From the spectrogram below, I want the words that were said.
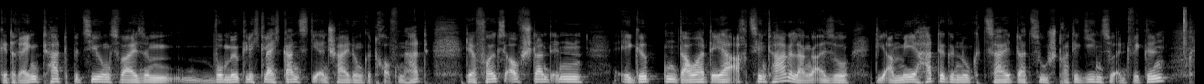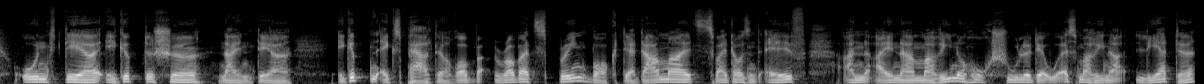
gedrängt hat, beziehungsweise womöglich gleich ganz die Entscheidung getroffen hat. Der Volksaufstand in Ägypten dauerte ja 18 Tage lang. Also die Armee hatte genug Zeit dazu, Strategien zu entwickeln. Und der ägyptische, nein, der Ägypten-Experte Robert Springbock, der damals 2011 an einer Marinehochschule der US-Marine lehrte,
